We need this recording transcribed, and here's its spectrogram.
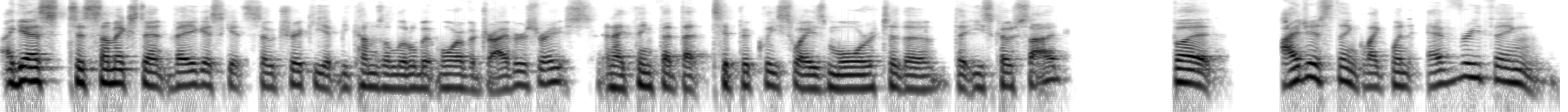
I guess to some extent, Vegas gets so tricky it becomes a little bit more of a driver's race, and I think that that typically sways more to the the East Coast side. But I just think like when everything,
